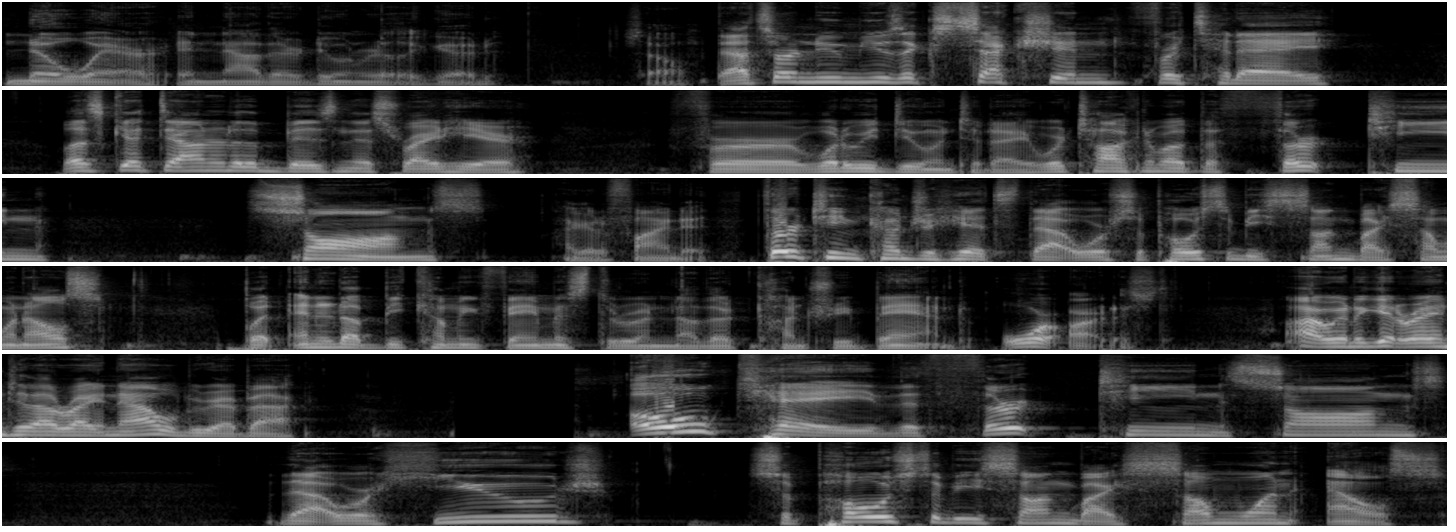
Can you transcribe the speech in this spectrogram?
nowhere, and now they're doing really good. So that's our new music section for today. Let's get down into the business right here. For what are we doing today? We're talking about the 13 songs. I gotta find it. 13 country hits that were supposed to be sung by someone else, but ended up becoming famous through another country band or artist. All right, we're gonna get right into that right now. We'll be right back. Okay, the 13 songs that were huge, supposed to be sung by someone else.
